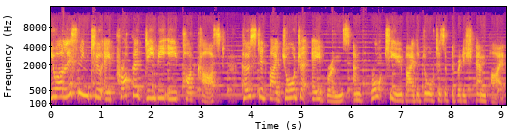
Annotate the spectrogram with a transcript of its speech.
You are listening to a proper DBE podcast hosted by Georgia Abrams and brought to you by the Daughters of the British Empire.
